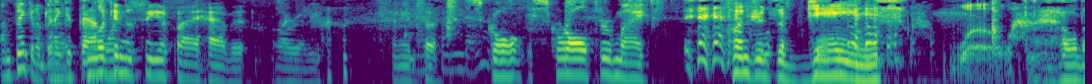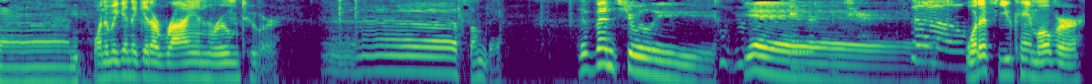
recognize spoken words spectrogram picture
I'm thinking about Gonna it. get I'm that looking one? to see if I have it already. I need to scroll scroll through my hundreds of games. Whoa! Hold on. When are we gonna get a Ryan room tour? Uh, someday. Eventually. Yeah. So, What if you came over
